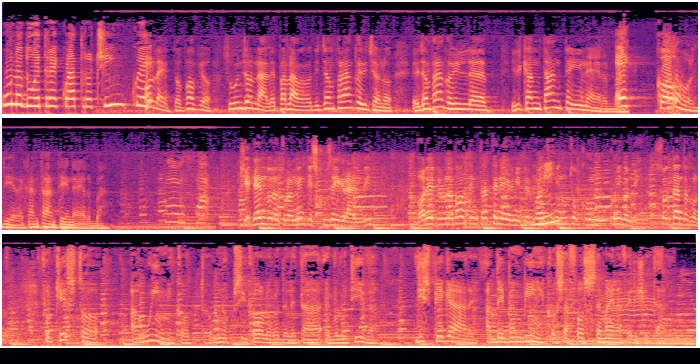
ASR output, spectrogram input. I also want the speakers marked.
Speaker 1: 1, 2, 3, 4, 5.
Speaker 2: Ho letto proprio su un giornale, parlavano di Gianfranco e dicevano eh, Gianfranco il, il cantante in erba.
Speaker 1: Ecco.
Speaker 2: Cosa vuol dire cantante in erba?
Speaker 3: Non lo so.
Speaker 4: Chiedendo naturalmente scusa ai grandi, vorrei per una volta intrattenermi per qualche
Speaker 1: Mi?
Speaker 4: minuto con, con i bambini, soltanto con loro.
Speaker 5: Fu chiesto a Winnicott, uno psicologo dell'età evolutiva, di spiegare a dei bambini cosa fosse mai la felicità.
